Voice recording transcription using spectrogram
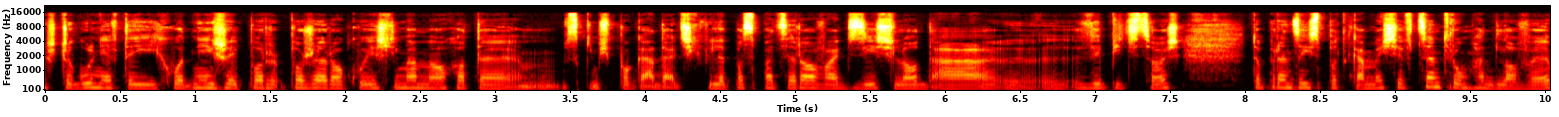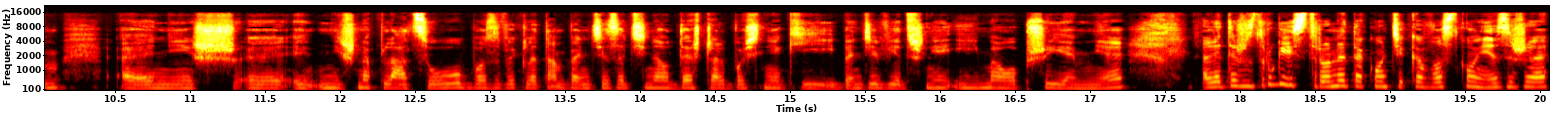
szczególnie w tej chłodniejszej porze roku, jeśli mamy ochotę mm, z kimś pogadać, chwilę pospacerować, zjeść loda, wypić coś, to prędzej spotkamy się w centrum handlowym e, niż, e, niż na placu, bo zwykle tam będzie zacinał deszcz albo śnieg i będzie wietrznie i mało przyjemnie. Ale też z drugiej strony taką ciekawostką jest, że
